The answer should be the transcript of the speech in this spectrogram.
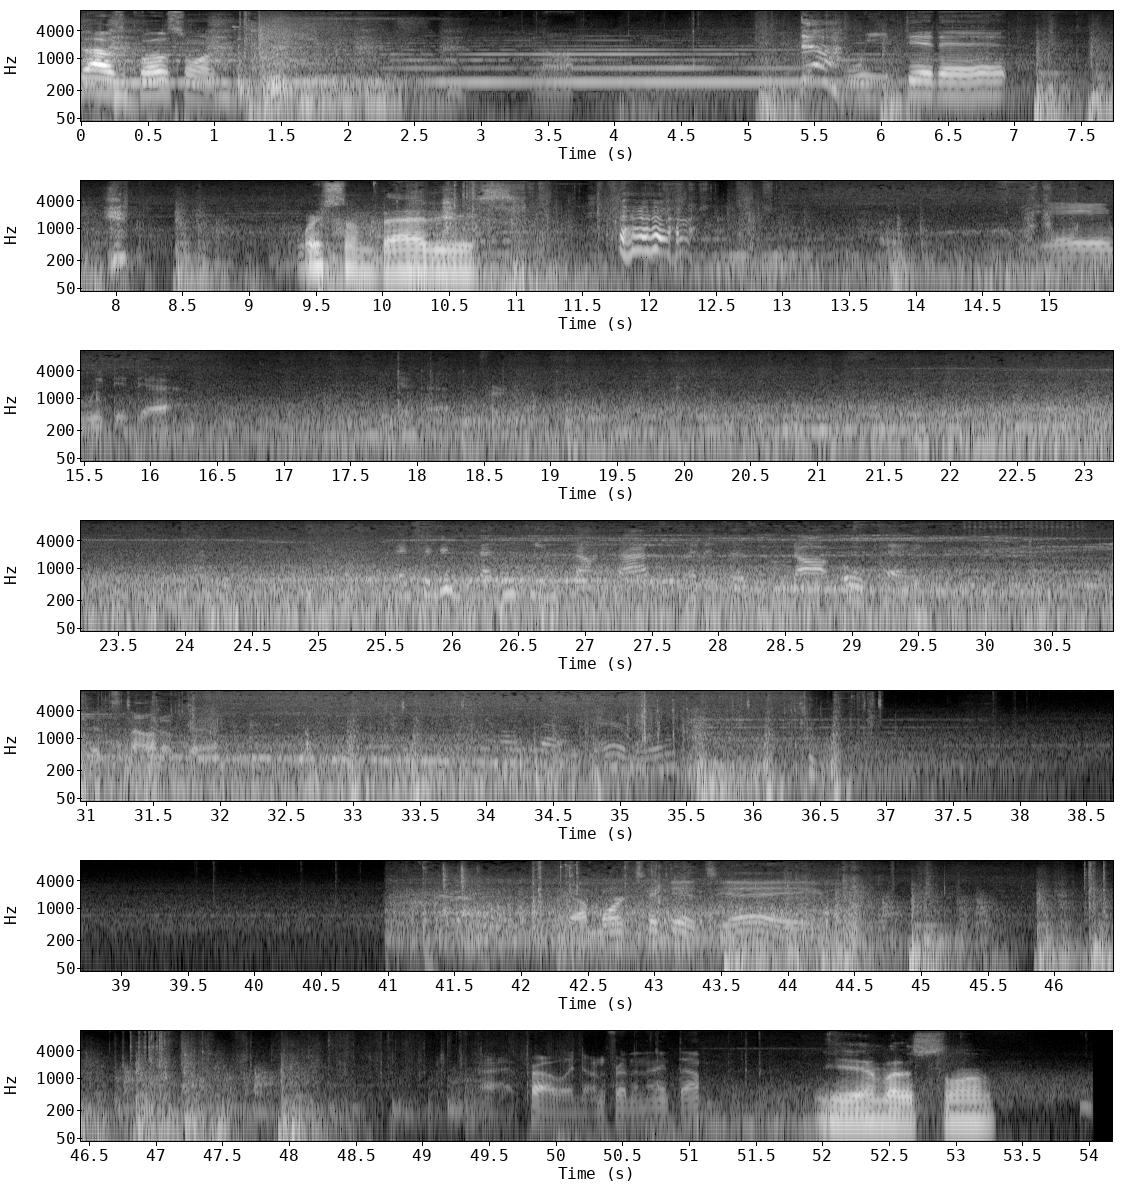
That was a close one. Not. We did it. We're some baddies. Yeah, we did that. We did that for real. I triggered 17 soundtracks and it says not okay. It's not okay. Not that I'm terrible. Got more tickets, yay! Alright, probably done for the night though. Yeah, I'm about to slump.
